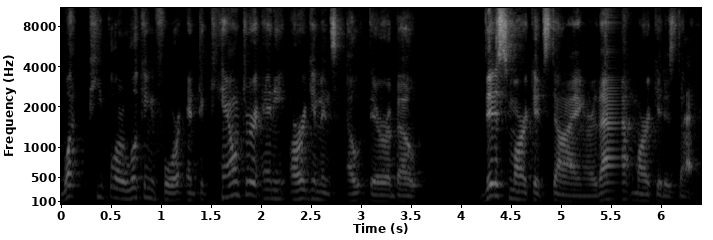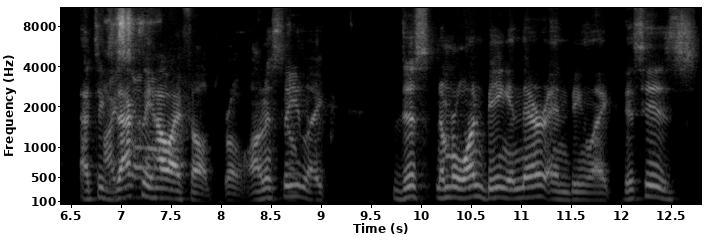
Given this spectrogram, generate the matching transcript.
what people are looking for and to counter any arguments out there about this market's dying or that market is dying. That's exactly I saw, how I felt, bro. Honestly, you know, like this number one being in there and being like, this is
